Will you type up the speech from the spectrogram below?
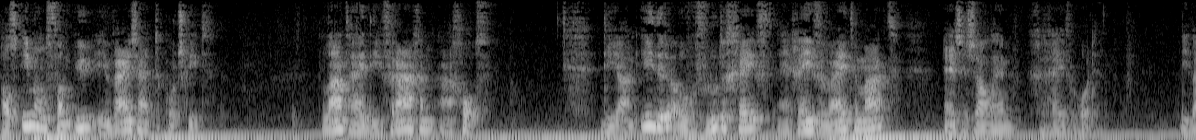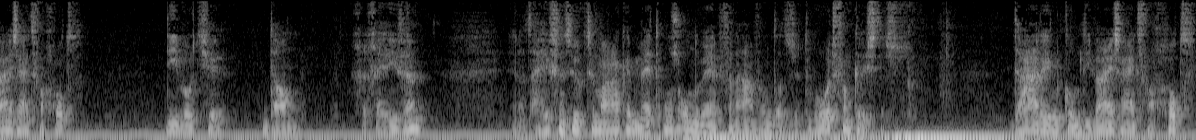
Als iemand van u in wijsheid tekort schiet, laat hij die vragen aan God, die aan iedere overvloedig geeft en geen verwijten maakt, en ze zal hem gegeven worden. Die wijsheid van God, die wordt je dan gegeven. En dat heeft natuurlijk te maken met ons onderwerp vanavond, dat is het woord van Christus. Daarin komt die wijsheid van God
